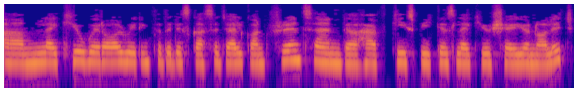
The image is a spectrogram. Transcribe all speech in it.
um, like you, we're all waiting for the Discuss Agile conference and uh, have key speakers like you share your knowledge.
